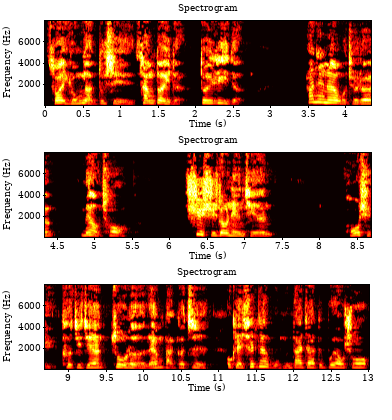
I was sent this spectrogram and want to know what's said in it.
所以永远都是相对的、对立的。但是呢，我觉得没有错。四十多年前，或许科技间做了两百个字。OK，现在我们大家都不要说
